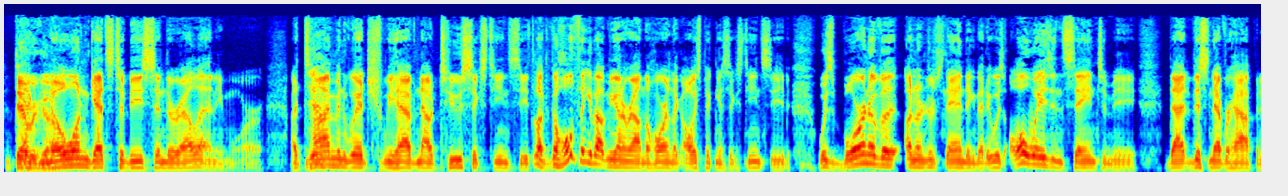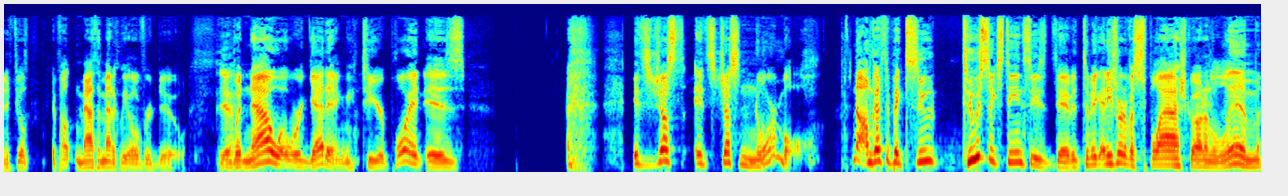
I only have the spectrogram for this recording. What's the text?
There Like, we go. No one gets to be Cinderella anymore. A Yeah. time in which we have now two 16 seeds. Look, the whole thing about me on around the horn, like always picking a 16 seed, was born of a, an understanding that it was always insane to me that this never happened. It felt it felt mathematically overdue. Yeah. But now what we're getting, to your point, is it's just it's just normal. No, I'm gonna have to pick two two 16 seeds, David, to make any sort of a splash, go out on a limb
